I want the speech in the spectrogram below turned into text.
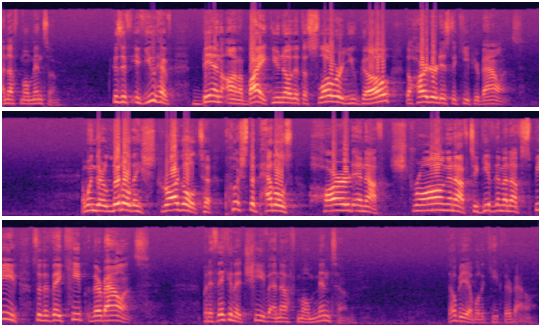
enough momentum. Because if, if you have been on a bike, you know that the slower you go, the harder it is to keep your balance. And when they're little, they struggle to push the pedals hard enough, strong enough to give them enough speed so that they keep their balance. But if they can achieve enough momentum, they'll be able to keep their balance.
